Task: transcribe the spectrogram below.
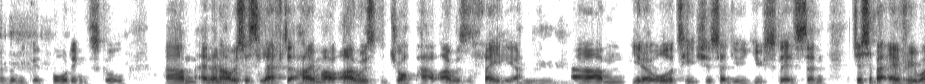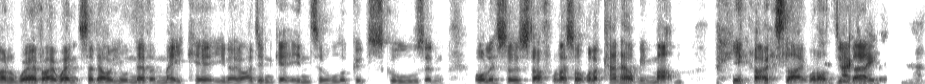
a, really good boarding school, um, and then I was just left at home. I, I was the dropout. I was the failure. Mm. Um, you know, all the teachers said you're useless, and just about everyone, wherever I went, said, "Oh, you'll never make it." You know, I didn't get into all the good schools and all this sort of stuff. Well, I thought, well, I can help me, mum. you know, it's like, well, I'll exactly. do that.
